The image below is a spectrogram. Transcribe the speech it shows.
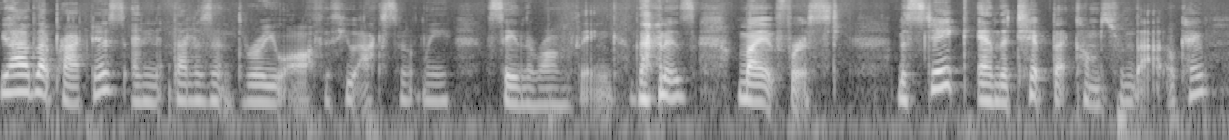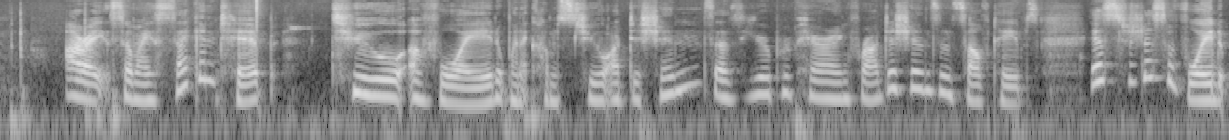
you have that practice and that doesn't throw you off if you accidentally say the wrong thing. That is my first mistake and the tip that comes from that, okay? All right, so my second tip to avoid when it comes to auditions as you're preparing for auditions and self tapes is to just avoid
